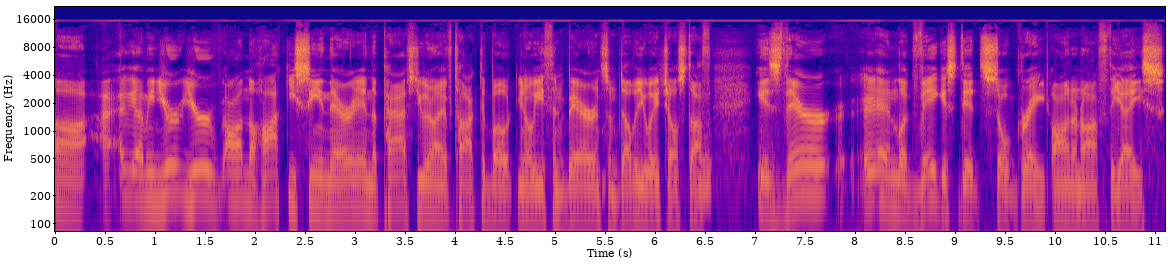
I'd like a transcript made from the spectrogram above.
Uh, I, I, mean, you're you're on the hockey scene there. In the past, you and I have talked about you know Ethan Bear and some WHL stuff. Is there? And look, Vegas did so great on and off the ice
